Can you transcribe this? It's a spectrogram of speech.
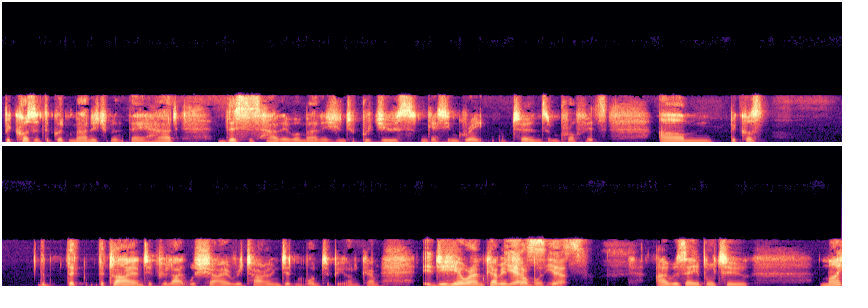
because of the good management they had, this is how they were managing to produce and getting great returns and profits. Um, because the, the the client, if you like, was shy, retiring, didn't want to be on camera. Do you hear where I'm coming yes, from with this? yes. I was able to. My,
